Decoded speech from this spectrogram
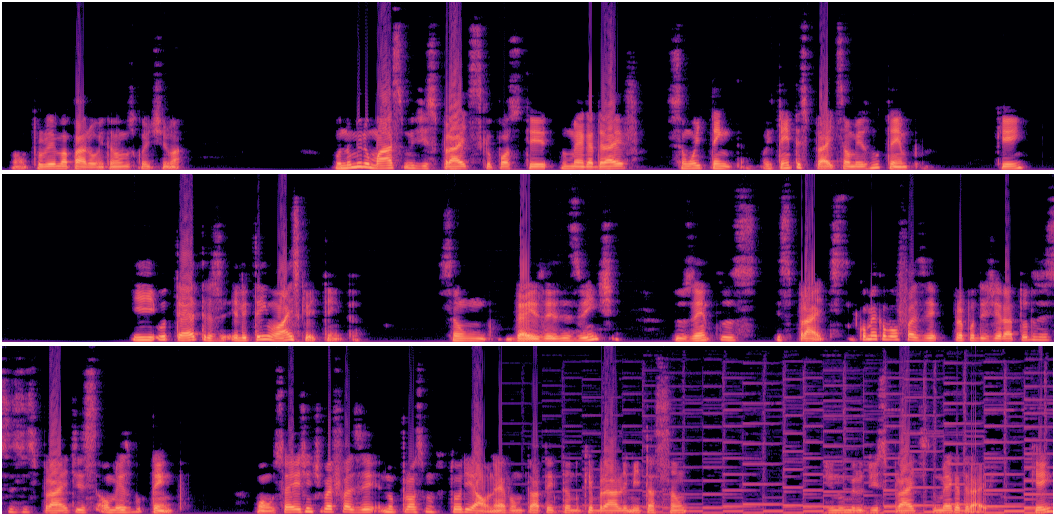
Bom, o problema parou, então vamos continuar. O número máximo de sprites que eu posso ter no Mega Drive são 80. 80 sprites ao mesmo tempo. Ok? E o Tetris ele tem mais que 80. São 10 vezes 20, 200 sprites. Como é que eu vou fazer para poder gerar todos esses sprites ao mesmo tempo? Bom, isso aí a gente vai fazer no próximo tutorial, né? Vamos estar tentando quebrar a limitação de número de sprites do Mega Drive, ok?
